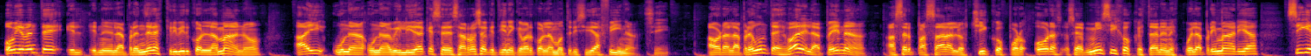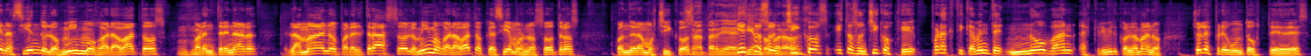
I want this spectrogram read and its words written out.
Obviamente el- en el aprender a escribir con la mano hay una, una habilidad que se desarrolla que tiene que ver con la motricidad fina. Sí. Ahora, la pregunta es, ¿vale la pena hacer pasar a los chicos por horas? O sea, mis hijos que están en escuela primaria siguen haciendo los mismos garabatos para entrenar la mano, para el trazo, los mismos garabatos que hacíamos nosotros cuando éramos chicos. Es una pérdida de y estos tiempo son para vos. chicos, estos son chicos que prácticamente no van a escribir con la mano. Yo les pregunto a ustedes,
